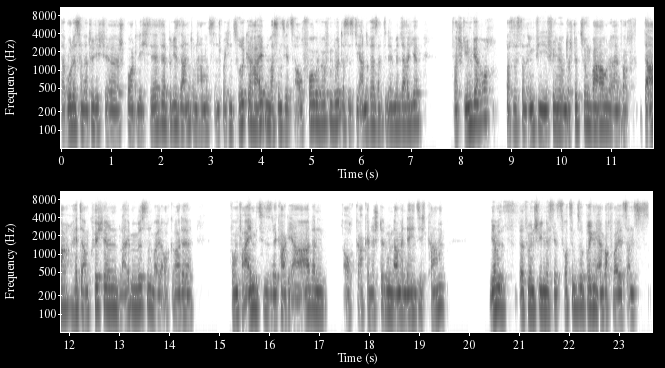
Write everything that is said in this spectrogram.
Da wurde es dann natürlich äh, sportlich sehr, sehr brisant und haben uns entsprechend zurückgehalten, was uns jetzt auch vorgeworfen wird. Das ist die andere Seite der Medaille. Verstehen wir auch, dass es dann irgendwie fehlende Unterstützung war oder einfach da hätte am Köcheln bleiben müssen, weil auch gerade vom Verein bzw. der KGAA dann auch gar keine Stellungnahme in der Hinsicht kam. Wir haben uns dazu entschieden, das jetzt trotzdem zu bringen, einfach weil es ans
